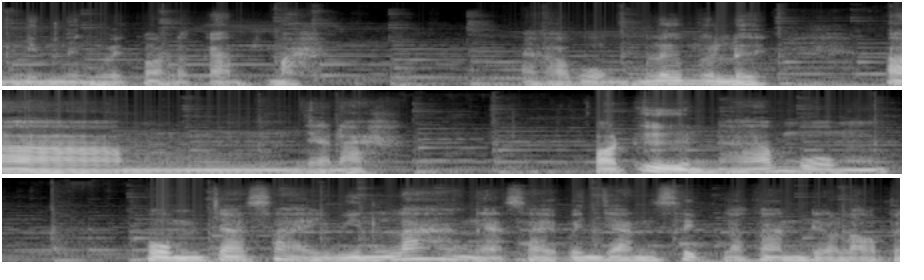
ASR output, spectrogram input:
ำวินหนึ่งไว้ก่อนละกันมานะครับผมเริ่มกันเลยเดี๋ยวนะก่อนอื่นนะครับผมผมจะใส่วินล่างเนี่ยใส่เป็นยัน10ละกันเดี๋ยวเราไป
